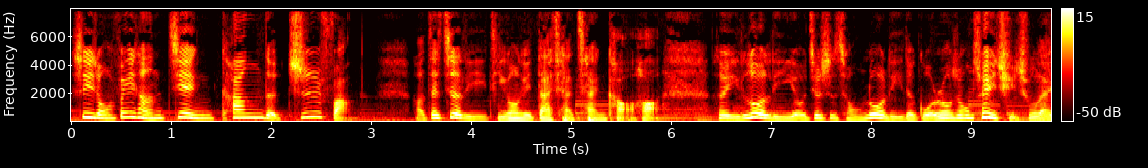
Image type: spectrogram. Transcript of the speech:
是一种非常健康的脂肪。好，在这里提供给大家参考哈。所以洛梨油就是从洛梨的果肉中萃取出来、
